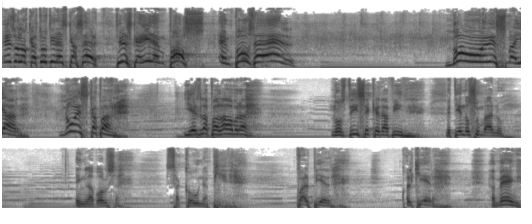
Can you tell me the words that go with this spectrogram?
Eso es lo que tú tienes que hacer. Tienes que ir en pos, en pos de él. No desmayar, no escapar. Y es la palabra, nos dice que David, metiendo su mano en la bolsa, sacó una piedra. ¿Cuál piedra? Cualquiera. Amén.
